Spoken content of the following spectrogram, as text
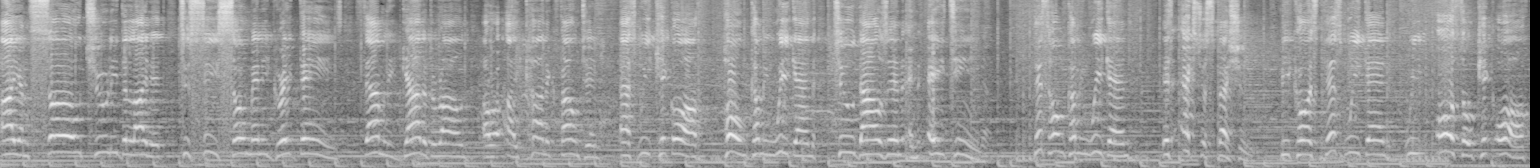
I am so truly delighted to see so many Great Danes family gathered around our iconic fountain as we kick off Homecoming Weekend 2018. This homecoming weekend is extra special because this weekend we also kick off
